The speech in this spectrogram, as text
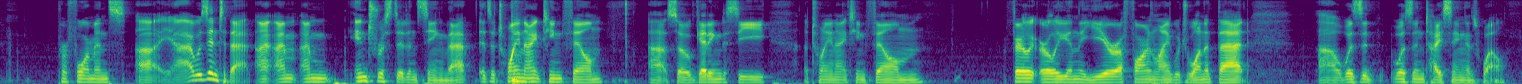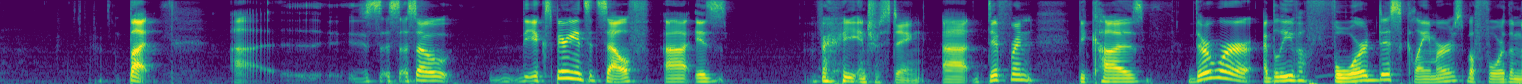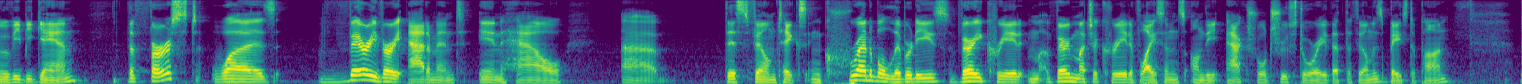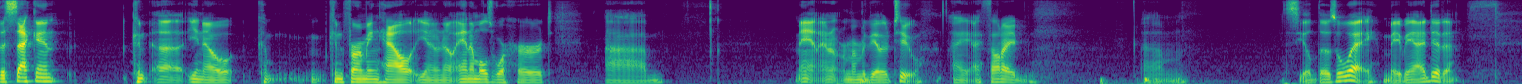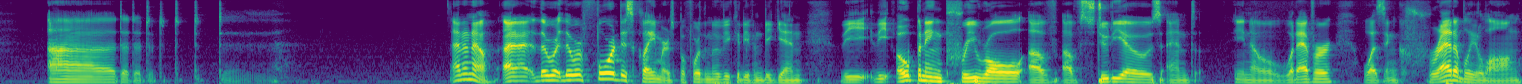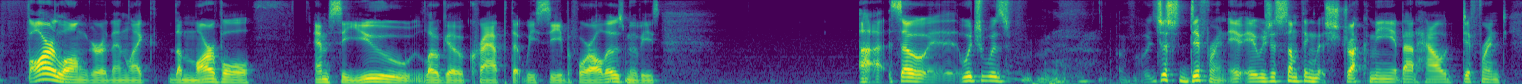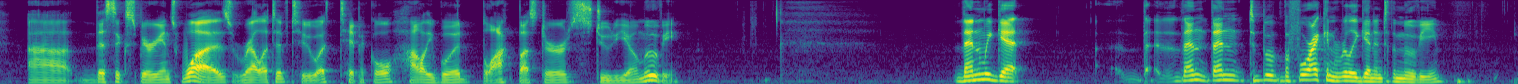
performance. Uh, yeah, I was into that. I, I'm I'm interested in seeing that. It's a 2019 film, uh, so getting to see a 2019 film fairly early in the year, a foreign language one at that, uh, was was enticing as well. But uh, so the experience itself uh, is very interesting, uh, different because there were, I believe, four disclaimers before the movie began. The first was very, very adamant in how uh, this film takes incredible liberties, very creative, very much a creative license on the actual true story that the film is based upon. The second, con- uh, you know, com- confirming how you know no animals were hurt. Um, man, I don't remember the other two. I, I thought I'd um, sealed those away. Maybe I didn't. Uh, da, da, da. I don't know. I, there were there were four disclaimers before the movie could even begin. The the opening pre-roll of of studios and you know whatever was incredibly long, far longer than like the Marvel MCU logo crap that we see before all those movies. Uh, so, which was just different. It, it was just something that struck me about how different uh, this experience was relative to a typical Hollywood blockbuster studio movie. Then we get, then then to, before I can really get into the movie,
